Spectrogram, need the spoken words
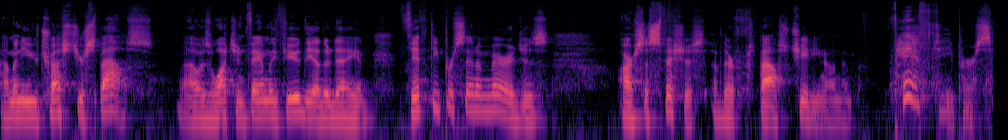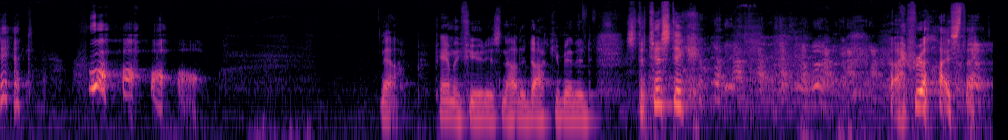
How many of you trust your spouse? I was watching Family Feud the other day, and 50% of marriages are suspicious of their spouse cheating on them. 50%. Whoa. Now, Family Feud is not a documented statistic. I realize that.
